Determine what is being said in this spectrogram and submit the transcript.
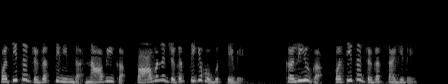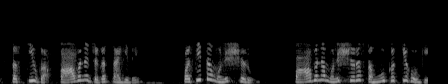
ಪತಿತ ಜಗತ್ತಿನಿಂದ ನಾವೀಗ ಪಾವನ ಜಗತ್ತಿಗೆ ಹೋಗುತ್ತೇವೆ. ಕಲಿಯುಗ ಪತಿತ ಜಗತ್ತಾಗಿದೆ. ಸತ್ಯುಗ ಪಾವನ ಜಗತ್ತಾಗಿದೆ. ಪತಿತ ಮನುಷ್ಯರು ಪಾವನ ಮನುಷ್ಯರ ಸಮ್ಮುಖಕ್ಕೆ ಹೋಗಿ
